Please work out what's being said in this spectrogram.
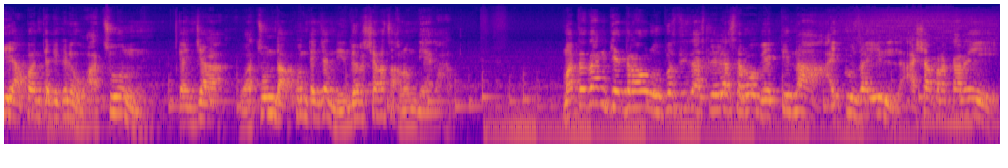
ती आपण त्या ठिकाणी वाचून त्यांच्या वाचून दाखवून त्यांच्या निदर्शनास आणून द्यायला हवं. मतदान केंद्रावर उपस्थित असलेल्या सर्व व्यक्तींना ऐकू जाईल अशा प्रकारे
